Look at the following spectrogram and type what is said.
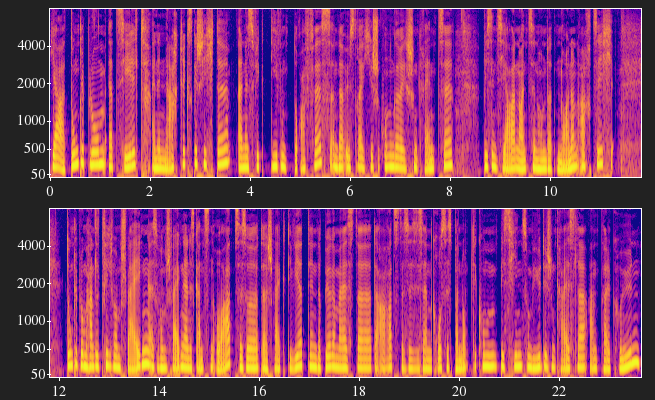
Ja, Dunkelblum erzählt eine Nachkriegsgeschichte eines fiktiven Dorfes an der österreichisch-ungarischen Grenze bis ins Jahr 1989. Dunkelblum handelt viel vom Schweigen, also vom Schweigen eines ganzen Orts. Also da schweigt die Wirtin, der Bürgermeister, der Arzt. Also es ist ein großes Panoptikum bis hin zum jüdischen Kreisler Antal Grün.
